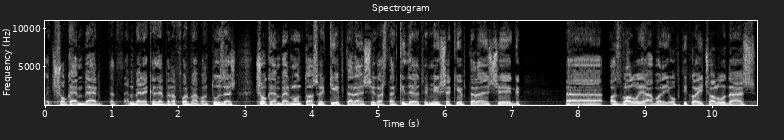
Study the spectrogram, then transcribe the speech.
vagy sok ember, tehát az emberek ebben a formában túlzás, sok ember mondta azt, hogy képtelenség, aztán kiderült, hogy mégse képtelenség, az valójában egy optikai csalódás,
